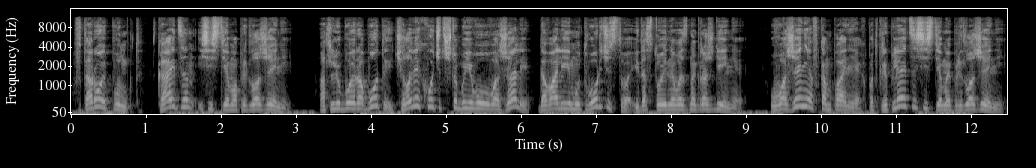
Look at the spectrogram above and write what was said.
Второй пункт – кайдзен и система предложений. От любой работы человек хочет, чтобы его уважали, давали ему творчество и достойное вознаграждение. Уважение в компаниях подкрепляется системой предложений,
